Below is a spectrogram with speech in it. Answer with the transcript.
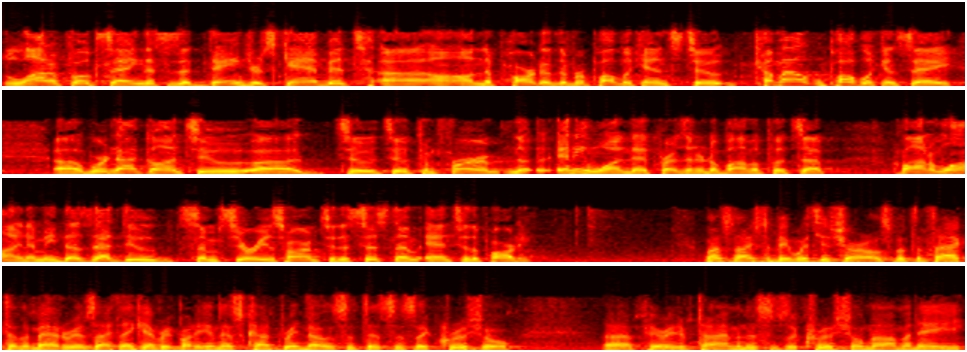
a lot of folks saying this is a dangerous gambit uh, on the part of the Republicans to come out in public and say, uh, we're not going to, uh, to, to confirm anyone that President Obama puts up. Bottom line, I mean, does that do some serious harm to the system and to the party? Well, it's nice to be with you, Charles, but the fact of the matter is I think everybody in this country knows that this is a crucial uh, period of time and this is a crucial nominee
